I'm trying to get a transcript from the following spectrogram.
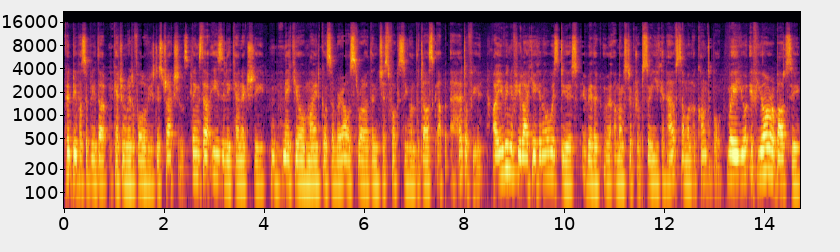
could be possibly that getting rid of all of your distractions, things that easily can actually make your mind go somewhere else rather than just focusing on the task up ahead of you. Or even if you like, you can always do it with a, amongst a group so you can have someone accountable. Where you, if you are about to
